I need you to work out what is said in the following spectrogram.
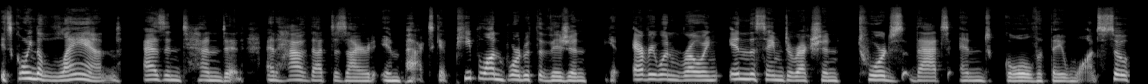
it's going to land as intended and have that desired impact. Get people on board with the vision, get everyone rowing in the same direction towards that end goal that they want. So,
